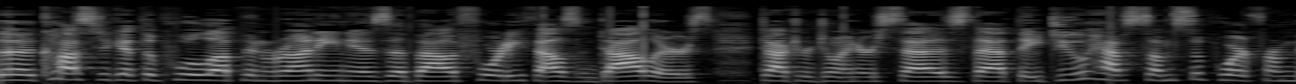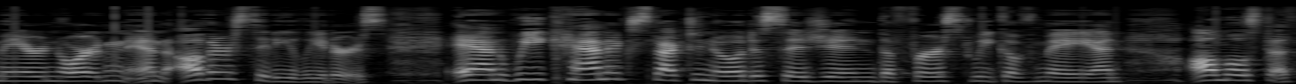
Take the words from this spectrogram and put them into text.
the cost to get the pool up and running is about $40,000. Dr. Joyner says that they do have some support from Mayor Norton and other city leaders, and we can expect to know a decision the first week of May. And almost a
